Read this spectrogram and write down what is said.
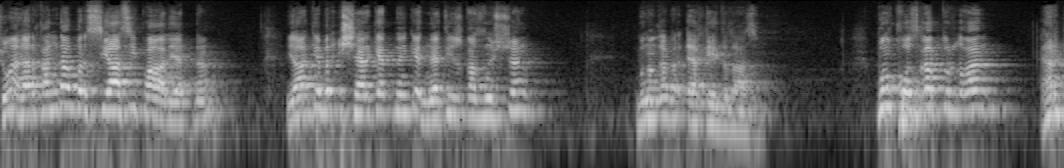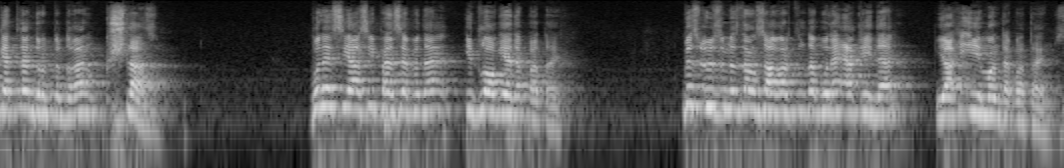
shunga har qanday bir siyosiy faoliyatni yoki bir ish harakatniki natija qozonish uchun bunga bir aqida lozim buni qo'zg'ab turadigan harakatlantirib turadigan kuch lozim buni siyosiy falsafada ideologiya deb ataydi biz o'zimizdan zog'ir tilda buni aqida yoki iymon deb ataymiz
